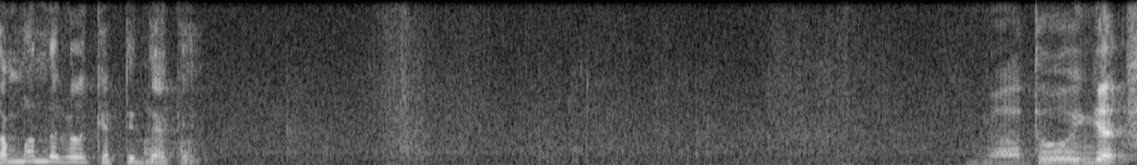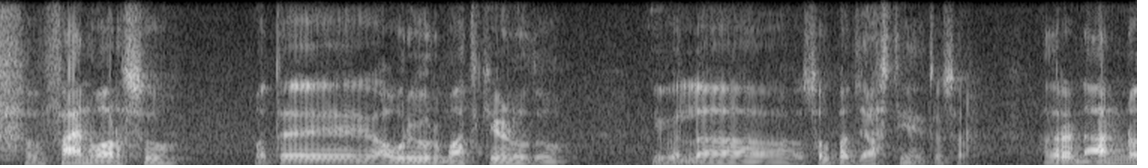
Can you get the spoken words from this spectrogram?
ಸಂಬಂಧಗಳು ಕೆಟ್ಟಿದ್ದ್ಯಾಕೆ ಅದು ಹಿಂಗೆ ಫ್ಯಾನ್ ವಾರ್ಸು ಮತ್ತು ಅವ್ರು ಇವ್ರ ಮಾತು ಕೇಳೋದು ಇವೆಲ್ಲ ಸ್ವಲ್ಪ ಜಾಸ್ತಿ ಆಯಿತು ಸರ್. ಆದರೆ ನಾನು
